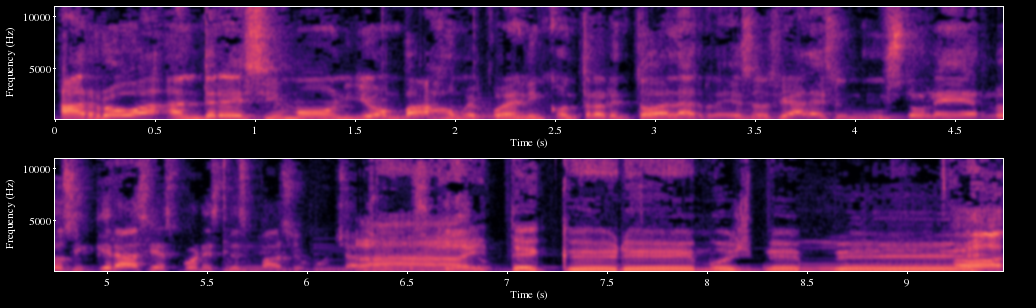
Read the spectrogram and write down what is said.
Arroba Andrés Simón guion bajo, me pueden encontrar en todas las redes sociales. Un gusto leerlos y gracias por este espacio, muchachos. Ay, te queremos, bebé. Ah,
